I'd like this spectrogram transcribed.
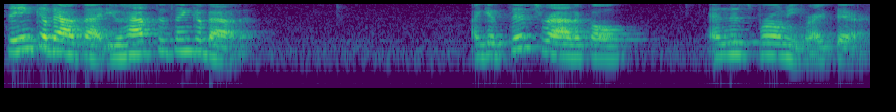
Think about that. You have to think about it. I get this radical and this bromine right there.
